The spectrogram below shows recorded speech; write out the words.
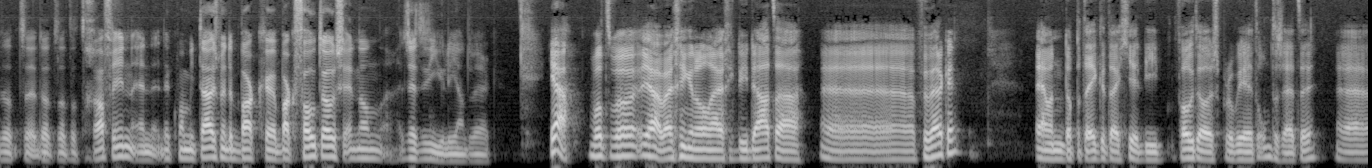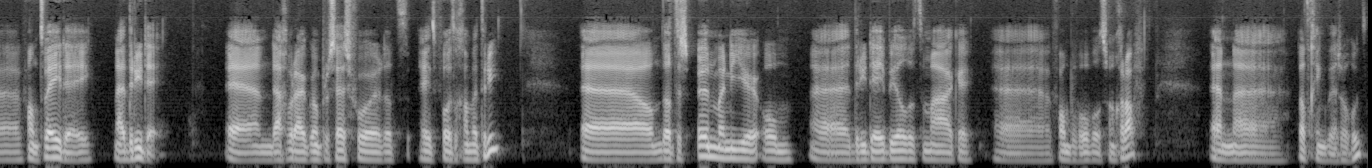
dat, dat, dat, dat graf in. En dan kwam hij thuis met een bak, eh, bak foto's. En dan zetten die jullie aan het werk. Ja, wat we, ja, wij gingen dan eigenlijk die data verwerken. En dat betekent dat je die foto's probeert om te zetten van 2D naar 3D. En daar gebruiken we een proces voor, dat heet fotogrammetrie. Dat is een manier om 3D-beelden te maken van bijvoorbeeld zo'n graf. En dat ging best wel goed.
